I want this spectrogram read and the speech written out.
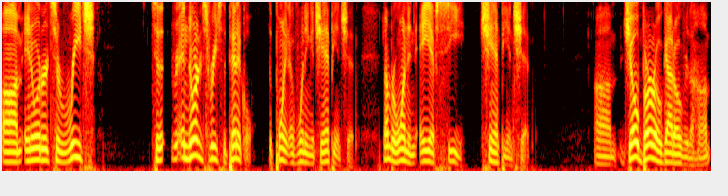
um, in order to reach to in order to reach the pinnacle, the point of winning a championship. Number one, an AFC championship. Um, Joe Burrow got over the hump.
